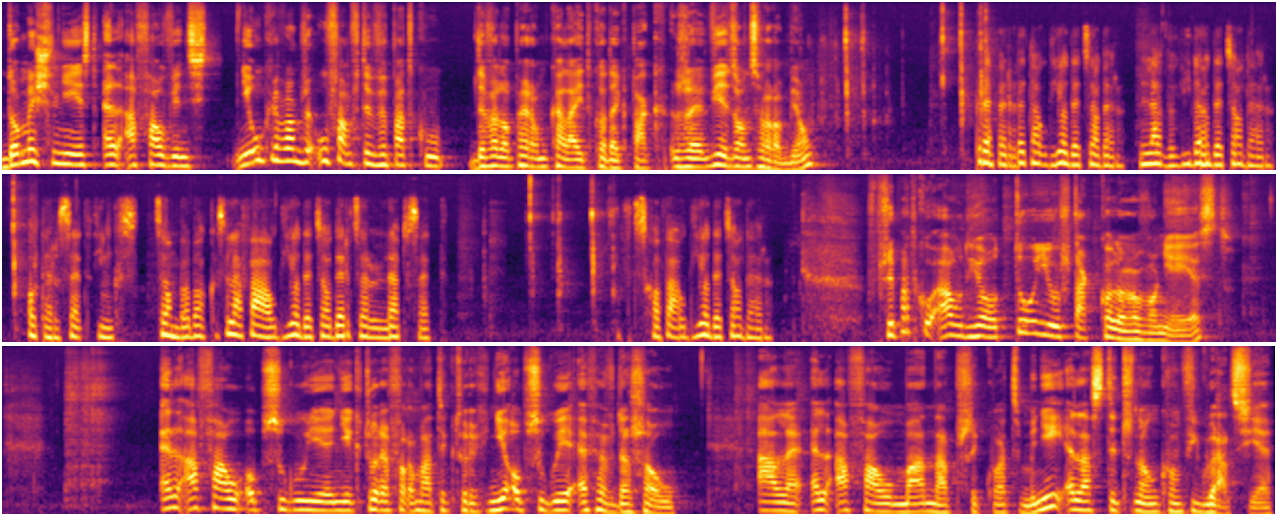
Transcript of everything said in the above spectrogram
Domyślnie jest LAV, więc nie ukrywam, że ufam w tym wypadku deweloperom Kalite Codec Pack, że wiedzą co robią. Preferred Audio Decoder. Lav Video Decoder. Otter Settings. Combo Box Lav Audio Decoder Cell Lapset. Wschow Audio Decoder. W przypadku audio tu już tak kolorowo nie jest. LAV obsługuje niektóre formaty, których nie obsługuje FFD Show, ale LAV ma na przykład mniej elastyczną konfigurację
